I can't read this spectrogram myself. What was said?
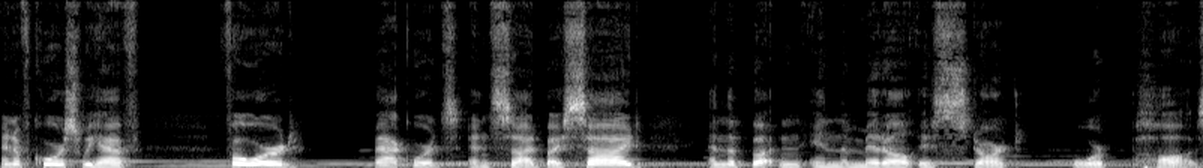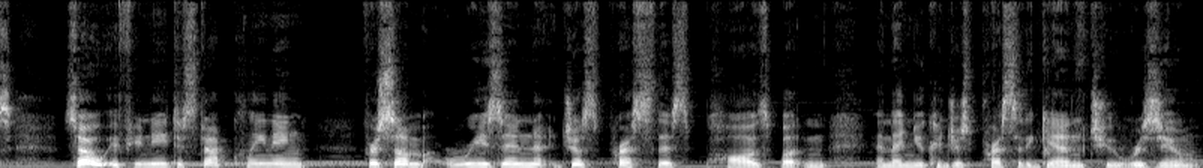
And of course we have forward, backwards, and side by side. And the button in the middle is start or pause. So if you need to stop cleaning for some reason, just press this pause button and then you can just press it again to resume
